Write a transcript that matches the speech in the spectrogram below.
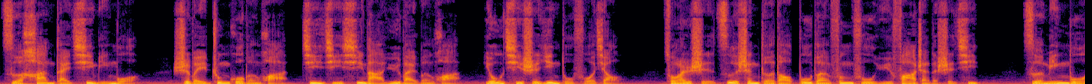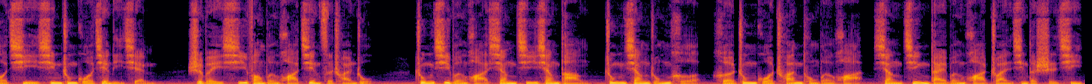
自汉代弃明末是为中国文化积极吸纳域外文化，尤其是印度佛教，从而使自身得到不断丰富与发展的时期；自明末起新中国建立前是为西方文化渐次传入，中西文化相激相当、中相融合和中国传统文化向近代文化转型的时期。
